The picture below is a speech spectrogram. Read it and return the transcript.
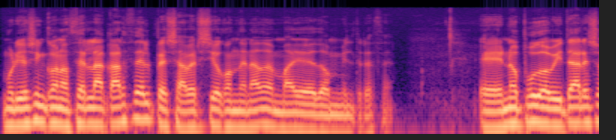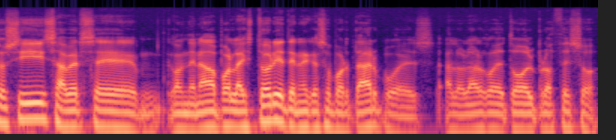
Murió sin conocer la cárcel pese a haber sido condenado en mayo de 2013. Eh, no pudo evitar, eso sí, saberse condenado por la historia y tener que soportar, pues, a lo largo de todo el proceso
